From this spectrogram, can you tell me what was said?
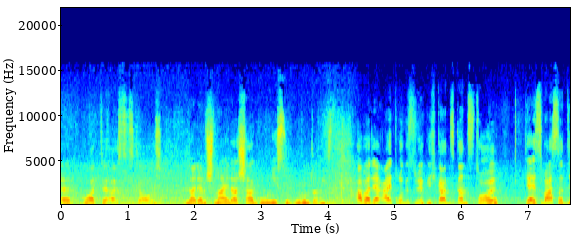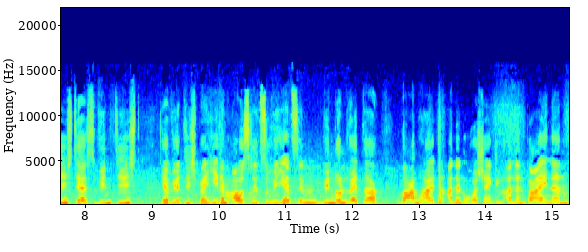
äh, Worte heißt es, glaube ich. Leider im Schneider-Jargon nicht so gut unterwegs. Aber der Reitdruck ist wirklich ganz, ganz toll. Der ist wasserdicht, der ist winddicht, der wird dich bei jedem Ausritt, so wie jetzt im Wind und Wetter, warm halten an den Oberschenkeln, an den Beinen.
